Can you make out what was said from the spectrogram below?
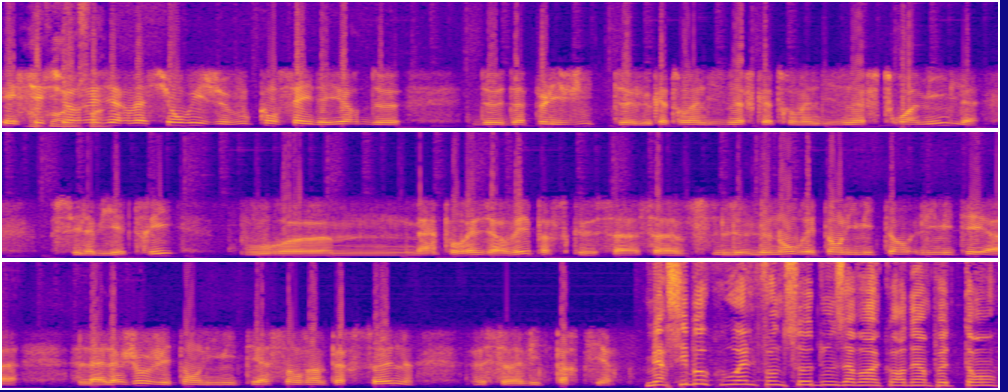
et c'est sur réservation, oui, je vous conseille d'ailleurs de- d'appeler vite le 99 99 3000, c'est la billetterie pour euh, ben, pour réserver parce que ça, ça le, le nombre étant limitant, limité à la, la jauge étant limitée à 120 personnes, euh, ça va vite partir. Merci beaucoup, Alfonso, de nous avoir accordé un peu de temps.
